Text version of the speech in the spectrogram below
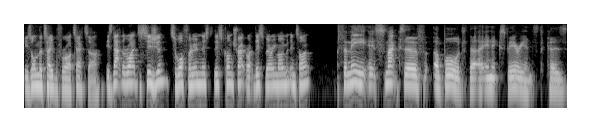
is on the table for Arteta. Is that the right decision to offer him this this contract right at this very moment in time? For me, it smacks of a board that are inexperienced because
